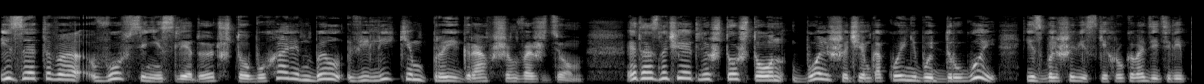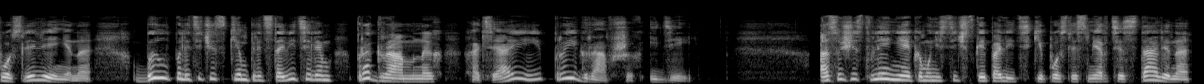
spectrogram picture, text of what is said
Из этого вовсе не следует, что Бухарин был великим проигравшим вождем. Это означает лишь то, что он больше, чем какой-нибудь другой из большевистских руководителей после Ленина, был политическим представителем программных, хотя и проигравших идей. Осуществление коммунистической политики после смерти Сталина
